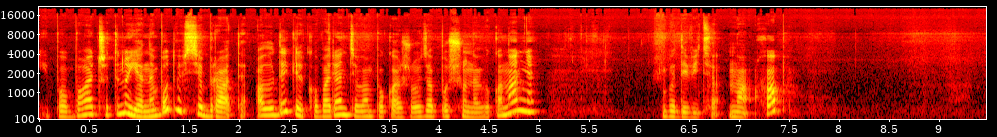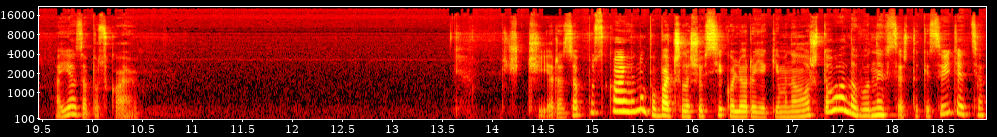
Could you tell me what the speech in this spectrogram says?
І побачити. Ну, я не буду всі брати, але декілька варіантів вам покажу. Запущу на виконання. Ви дивіться на хаб, а я запускаю. Ще раз запускаю. Ну, побачила, що всі кольори, які ми налаштували, вони все ж таки світяться.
